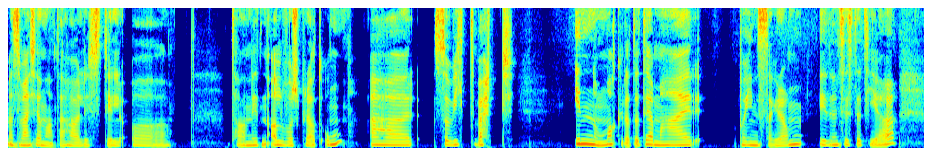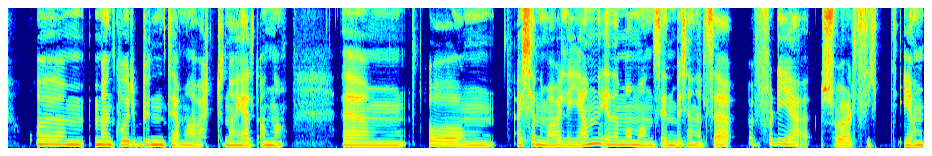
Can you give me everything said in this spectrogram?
men som jeg kjenner at jeg har lyst til å ta en liten alvorsprat om. Jeg har så vidt vært innom akkurat det temaet her på Instagram i den siste tida, um, men hvor bunntemaet har vært noe helt annet. Og jeg kjenner meg veldig igjen i den mammaen sin bekjennelse fordi jeg sjøl sitter i en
